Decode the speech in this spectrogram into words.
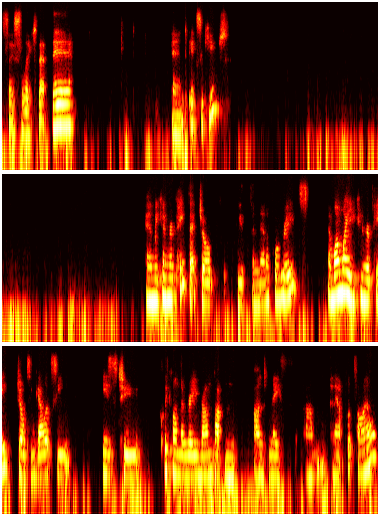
So select that there and execute. And we can repeat that job with the Nanopore reads. And one way you can repeat jobs in Galaxy is to click on the rerun button underneath um, an output file.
